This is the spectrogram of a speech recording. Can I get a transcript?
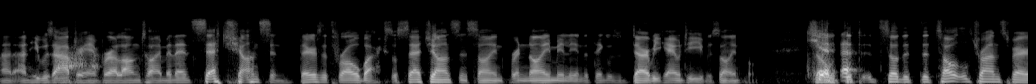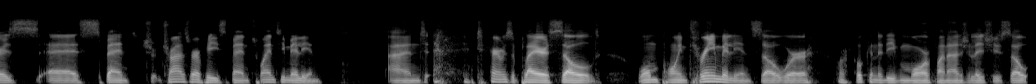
and, and he was after him for a long time. And then Seth Johnson, there's a throwback. So Seth Johnson signed for 9 million. I think it was Derby County he was signed from. So, Yeah. the, so the, the total transfers uh, spent, tr- transfer piece spent 20 million. And in terms of players sold, 1.3 million. So we're we're looking at even more financial issues. So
